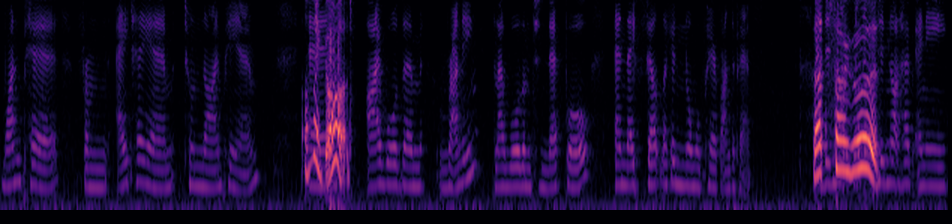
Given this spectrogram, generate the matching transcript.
one pair from 8 a.m till 9 p.m Oh my god. i wore them running and i wore them to netball and they felt like a normal pair of underpants That's so not- good. did not have any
